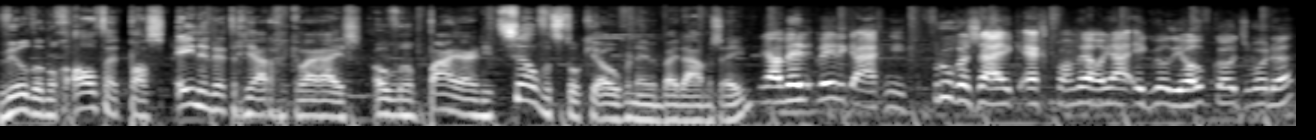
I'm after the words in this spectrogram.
wil de nog altijd pas 31-jarige Klarijs over een paar jaar niet zelf het stokje overnemen bij Dames 1? Ja, weet, weet ik eigenlijk niet. Vroeger zei ik echt van wel, ja, ik wil die hoofdcoach worden.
